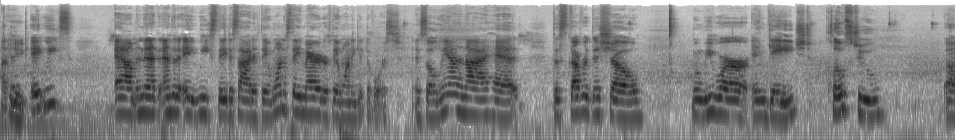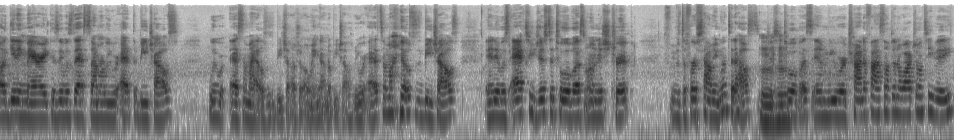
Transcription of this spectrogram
I think, eight, weeks. Um, and then at the end of the eight weeks, they decide if they want to stay married or if they want to get divorced. And so Leon and I had discovered this show when we were engaged, close to uh, getting married, because it was that summer. We were at the beach house. We were at somebody else's beach house. Y'all, we ain't got no beach house. We were at somebody else's beach house, and it was actually just the two of us on this trip. It was the first time we went to the house, just the Mhm. two of us, and we were trying to find something to watch on TV,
